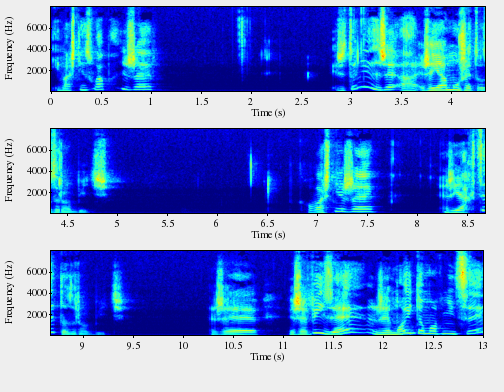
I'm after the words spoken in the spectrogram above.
i właśnie złapać, że, że to nie jest, że, a, że ja muszę to zrobić. Tylko właśnie, że że ja chcę to zrobić. Że, że widzę, że moi domownicy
